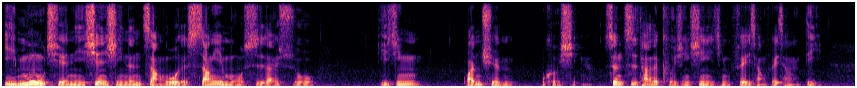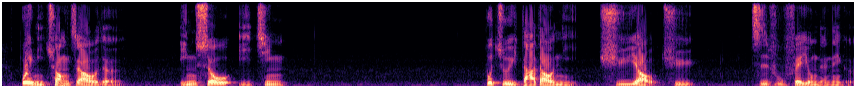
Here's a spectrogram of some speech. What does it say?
以目前你现行能掌握的商业模式来说，已经完全不可行了，甚至它的可行性已经非常非常的低，为你创造的营收已经不足以达到你需要去支付费用的那个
